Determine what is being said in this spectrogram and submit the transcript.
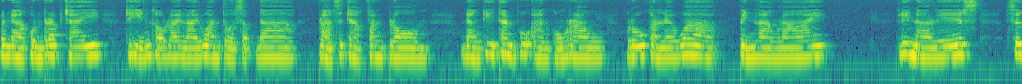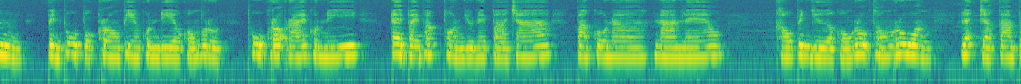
บรรดาคนรับใช้จะเห็นเขาหลายๆ วันต่อสัปดาห์ ปราศจากฟันปลอม ดังที่ท่านผู้อ่านของเรารู้กันแล้วว่าเป็นลางร้าย ลินาเลส ซึ่งเป็นผู้ปกครองเพียงคนเดียวของบุรุษผู้เคราะห์ร้ายคนนี้ ได้ไปพักผ่อนอยู่ในป่าช้า ปาโกนานานแล้ว เขาเป็นเหยื่อของโรคท้องร่วง และจากการป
